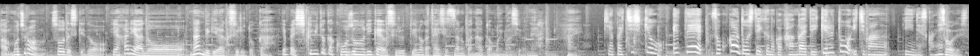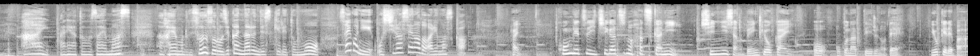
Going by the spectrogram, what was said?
あもちろんそうですけどやはりあのなんで下落するとかやっぱり仕組みとか構造の理解をするっていうのが大切なのかなと思いますよね。はいやっぱり知識を得てそこからどうしていくのか考えていけると一番いいんですかね。そうですね。はい、ありがとうございます。早いものでそろそろお時間になるんですけれども、最後にお知らせなどありますか？はい、今月1月の20日に新 NISA の勉強会を行っているのでよければ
